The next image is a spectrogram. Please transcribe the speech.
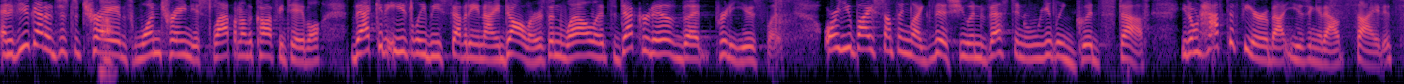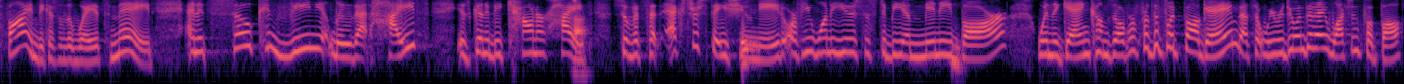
And if you got a, just a tray, ah. it's one tray and you slap it on the coffee table, that could easily be $79. And well, it's decorative, but pretty useless. Or you buy something like this, you invest in really good stuff. You don't have to fear about using it outside. It's fine because of the way it's made. And it's so convenient, Lou, that height is gonna be counter height. Ah. So if it's that extra space you need, or if you wanna use this to be a mini bar, when the gang comes over for the football game. That's what we were doing today, watching football.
